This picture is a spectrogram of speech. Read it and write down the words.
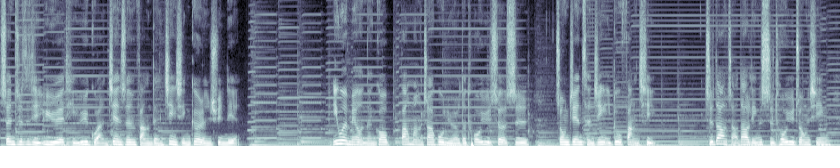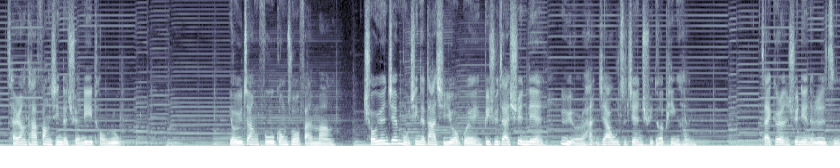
甚至自己预约体育馆、健身房等进行个人训练。因为没有能够帮忙照顾女儿的托育设施，中间曾经一度放弃，直到找到临时托育中心，才让她放心的全力投入。由于丈夫工作繁忙。球员兼母亲的大崎佑圭必须在训练、育儿和家务之间取得平衡。在个人训练的日子，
